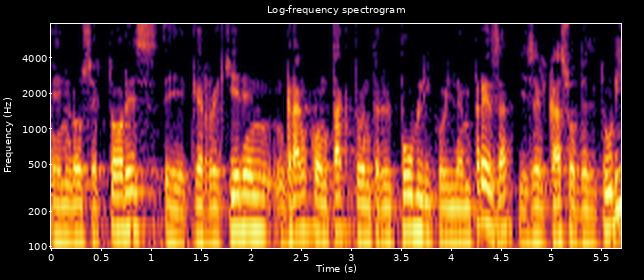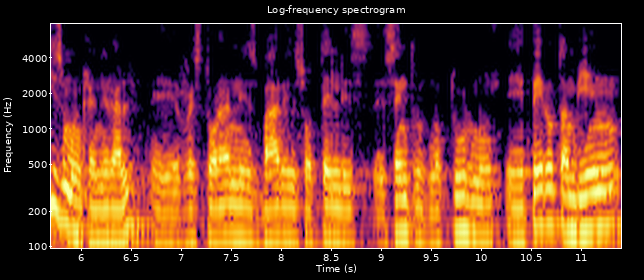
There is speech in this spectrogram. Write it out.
en los sectores eh, que requieren gran contacto entre el público y la empresa y es el caso del turismo en general, eh, restaurantes, bares, hoteles, eh, centros nocturnos, eh, pero también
